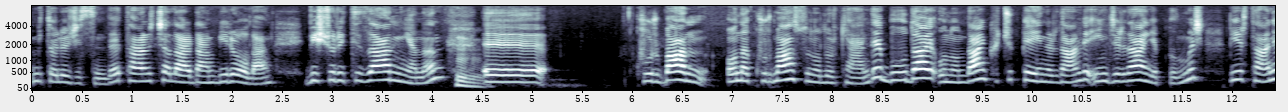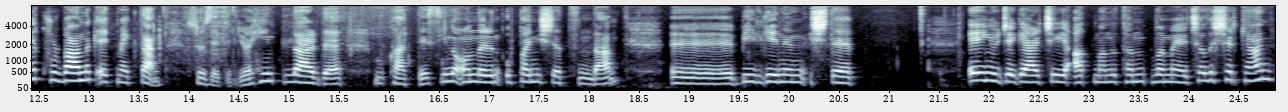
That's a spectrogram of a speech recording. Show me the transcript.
mitolojisinde tanrıçalardan biri olan Vishuritizanya'nın hmm. e, kurban ona kurban sunulurken de buğday unundan, küçük peynirden ve incirden yapılmış bir tane kurbanlık ekmekten söz ediliyor. Hintliler de mukaddes. Yine onların Upanishad'ında e, bilgenin işte en yüce gerçeği atmanı tanıtlamaya çalışırken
